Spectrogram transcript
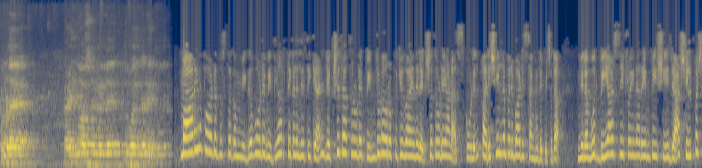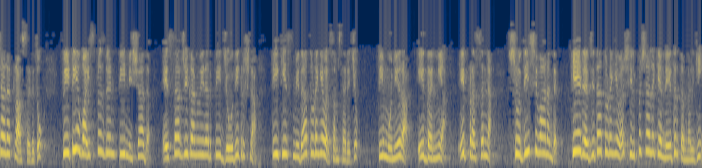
നമ്മുടെ കഴിഞ്ഞ വർഷങ്ങളിൽ ഇതുപോലെ തന്നെ മാറിയ പാഠപുസ്തകം മികവോടെ വിദ്യാർത്ഥികളിൽ എത്തിക്കാൻ രക്ഷിതാക്കളുടെ പിന്തുണ ഉറപ്പിക്കുക എന്ന ലക്ഷ്യത്തോടെയാണ് സ്കൂളിൽ പരിശീലന പരിപാടി സംഘടിപ്പിച്ചത്. Nilambur B R C trainer M P Sheeja ശില്പശാല ക്ലാസ് എടുത്തു. P T A vice president P Nishad S R G convener P Jyothikrishna T K Smitha തുടങ്ങിയവർ സംസാരിച്ചു. P Muneera A Dhanya A Prasanna Shruthi Sivanandan K Rajitha തുടങ്ങിയവർ ശില്പശാലയ്ക്ക് നേതൃത്വം നൽകി.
